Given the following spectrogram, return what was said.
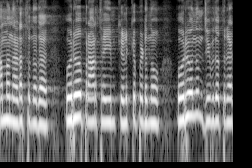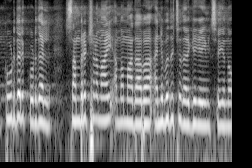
അമ്മ നടത്തുന്നത് ഓരോ പ്രാർത്ഥനയും കേൾക്കപ്പെടുന്നു. ഓരോന്നും ജീവിതത്തിന് കൂടുതൽ കൂടുതൽ സംരക്ഷണമായി അമ്മ മാതാവ് അനുവദിച്ചു നൽകുകയും ചെയ്യുന്നു.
